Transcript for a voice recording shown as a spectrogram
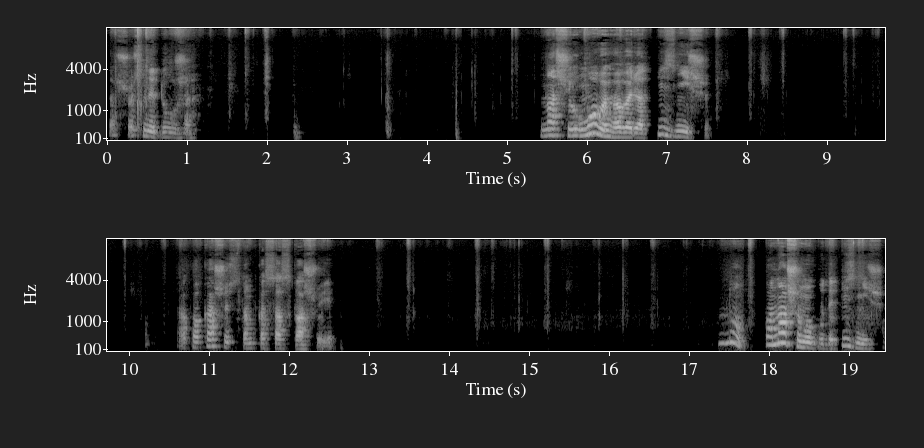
Та щось не дуже. Наші умови говорять пізніше. А поки щось там коса скашує. Ну, по-нашому буде пізніше.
